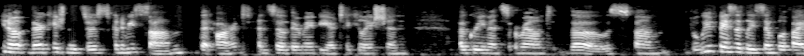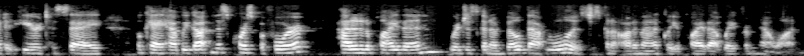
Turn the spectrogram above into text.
you know, there occasionally there's going to be some that aren't, and so there may be articulation agreements around those. Um, but we've basically simplified it here to say, okay, have we gotten this course before? How did it apply then? We're just going to build that rule. It's just going to automatically apply that way from now on.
